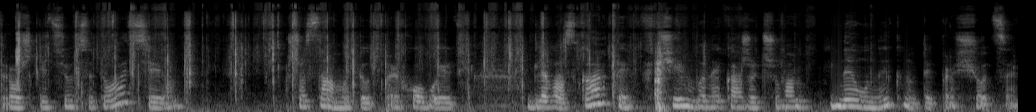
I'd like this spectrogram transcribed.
трошки цю ситуацію, що саме тут приховують для вас карти, в чим вони кажуть, що вам не уникнути, про що це?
